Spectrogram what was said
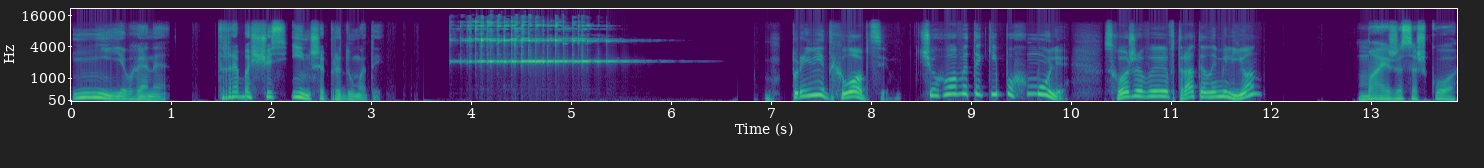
Ні, Євгене. Треба щось інше придумати. Привіт, хлопці! Чого ви такі похмулі? Схоже, ви втратили мільйон? Майже, Сашко.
